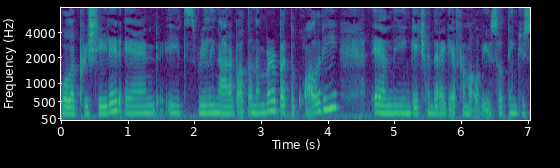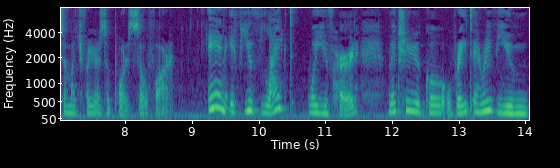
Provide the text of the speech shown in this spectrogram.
will appreciate it. And it's really not about the number, but the quality and the engagement that I get from all of you. So thank you so much for your support so far. And if you've liked what you've heard, make sure you go rate and review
